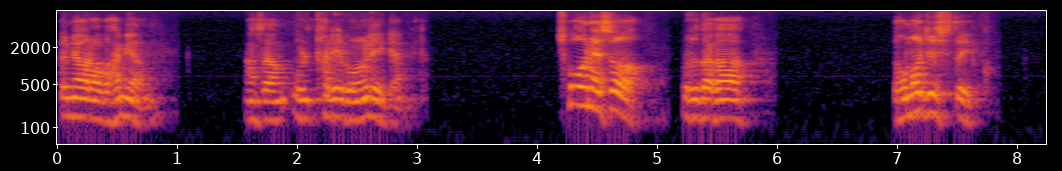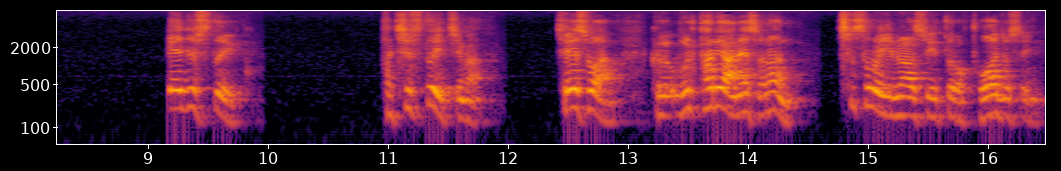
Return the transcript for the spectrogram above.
설명하라고 하면 항상 울타리론을 얘기합니다. 초원에서 그러다가 넘어질 수도 있고 깨질 수도 있고 다칠 수도 있지만 최소한 그 울타리 안에서는 스스로 일어날 수 있도록 도와줄 수 있는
